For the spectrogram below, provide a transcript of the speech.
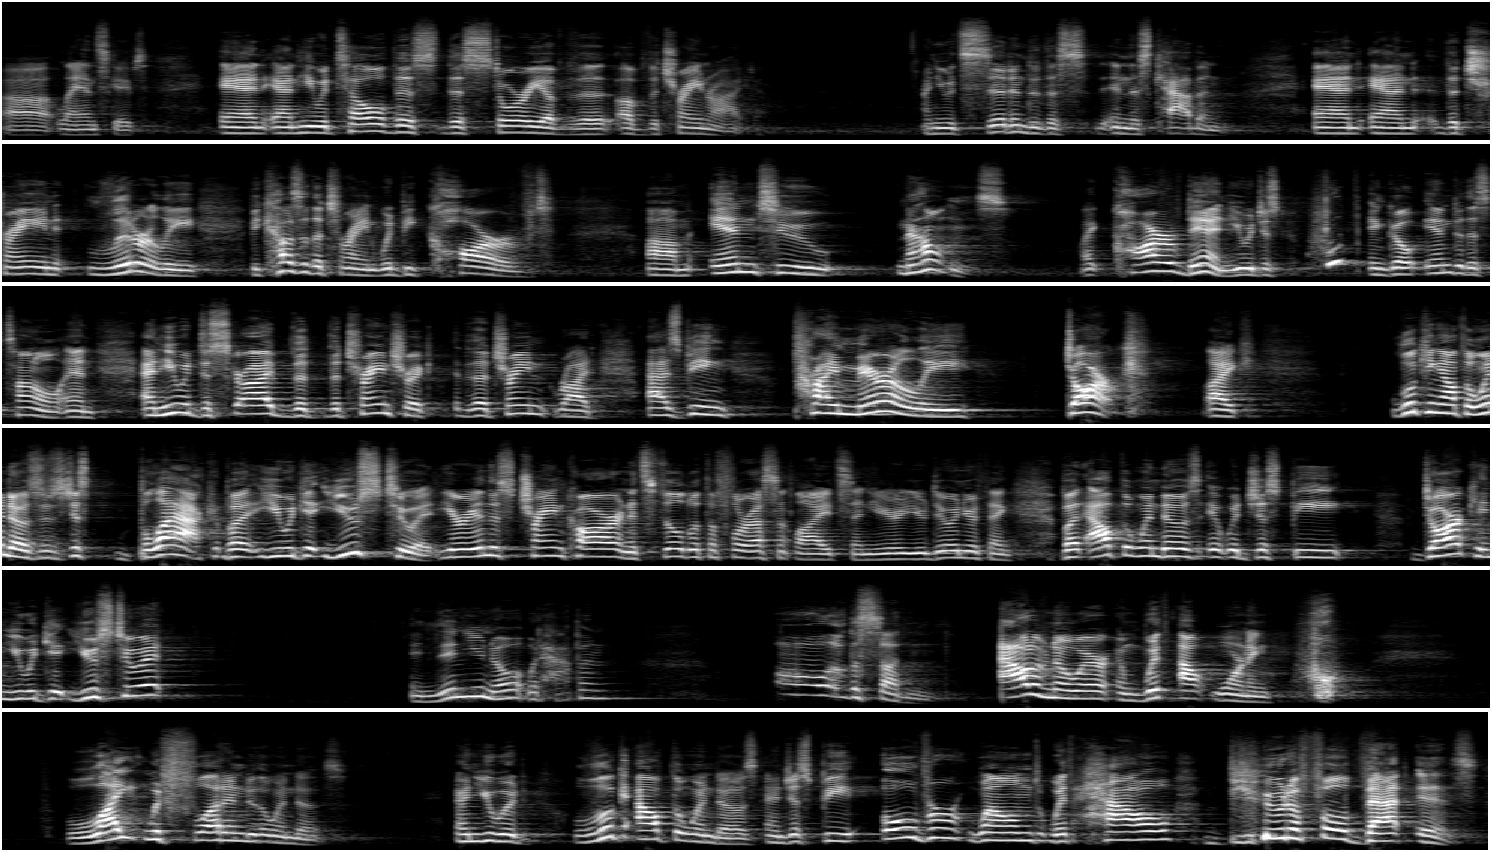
uh, landscapes. And, and he would tell this, this story of the, of the train ride. And he would sit into this, in this cabin, and, and the train literally, because of the terrain, would be carved um, into mountains like carved in. You would just whoop and go into this tunnel. And, and he would describe the, the train trick, the train ride, as being primarily dark. Like looking out the windows is just black, but you would get used to it. You're in this train car and it's filled with the fluorescent lights and you're, you're doing your thing. But out the windows, it would just be dark and you would get used to it. And then you know what would happen? All of the sudden, out of nowhere and without warning, light would flood into the windows. And you would look out the windows and just be overwhelmed with how beautiful that is.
